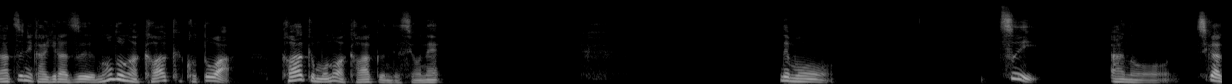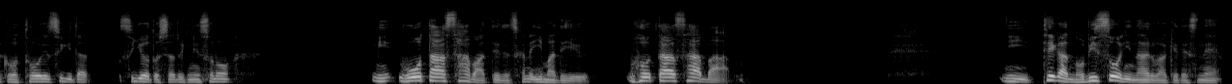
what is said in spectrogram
夏に限らず、喉が渇くことは、渇くものは渇くんですよね。でも、つい、あの、近くを通り過ぎた、過ぎようとした時に、その、ウォーターサーバーっていうんですかね、今で言う。ウォーターサーバーに手が伸びそうになるわけですね。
